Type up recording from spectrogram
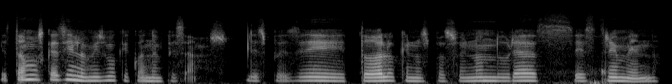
estamos casi en lo mismo que cuando empezamos. Después de todo lo que nos pasó en Honduras es tremendo.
